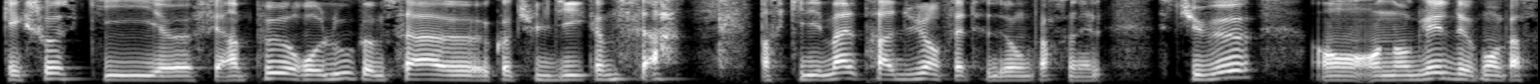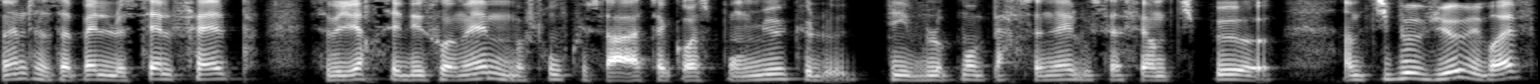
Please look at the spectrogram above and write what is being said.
quelque chose qui euh, fait un peu relou comme ça euh, quand tu le dis comme ça, parce qu'il est mal traduit en fait le développement personnel. Si tu veux, en, en anglais le développement personnel, ça s'appelle le self-help. Ça veut dire s'aider toi-même. Moi, je trouve que ça, ça correspond mieux que le développement personnel où ça fait un petit peu, un petit peu vieux. Mais bref,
